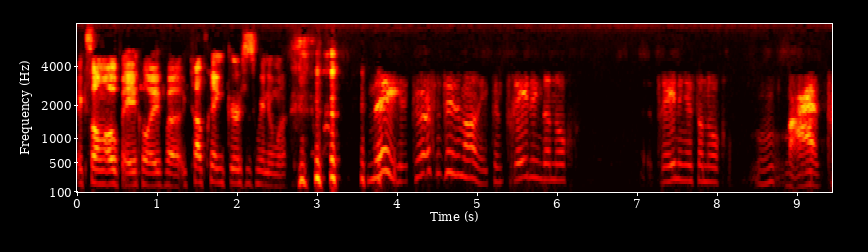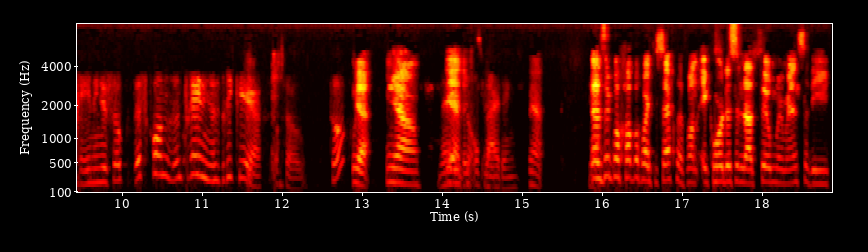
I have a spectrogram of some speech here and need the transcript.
Ik zal me over ego even... Ik ga het geen cursus meer noemen. nee, cursus helemaal niet. Ik vind training dan nog... Training is dan nog maar training is ook, dat is gewoon een training is drie keer of zo, toch? Ja, ja. Nee, ja, een opleiding. Ja. ja. dat is ook wel grappig wat je zegt. Van, ik hoor dus inderdaad veel meer mensen die,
